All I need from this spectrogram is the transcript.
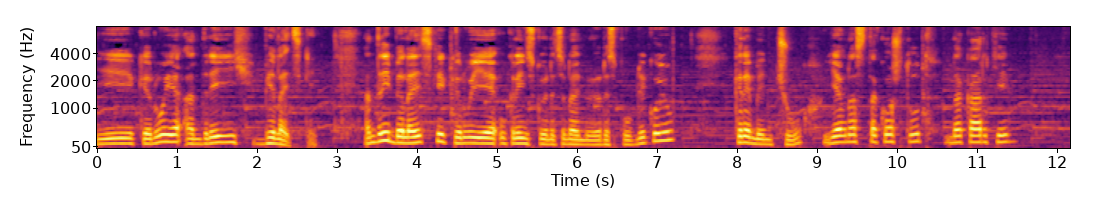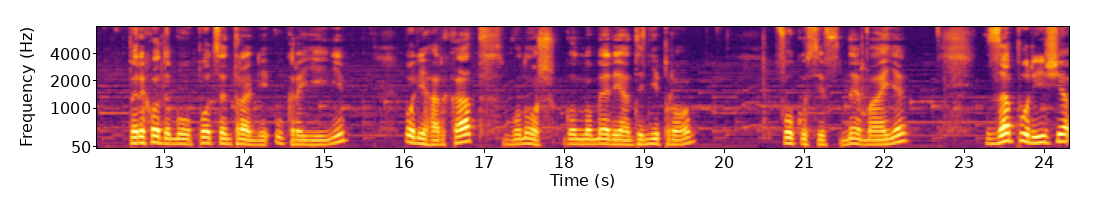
і керує Андрій Білецький. Андрій Білецький керує Українською Національною Республікою. Кременчук є в нас також тут на карті. Переходимо по центральній Україні. Олігархат, воно ж Голомерія Дніпро. Фокусів немає. Запоріжжя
